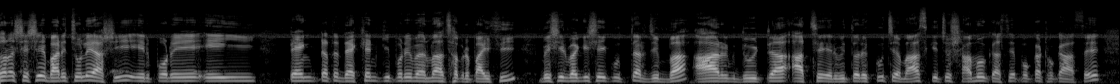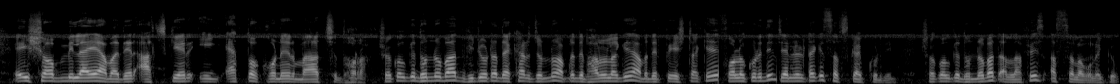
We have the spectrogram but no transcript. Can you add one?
ধরা শেষে বাড়ি চলে আসি। এরপরে এই ট্যাঙ্কটাতে দেখেন কি পরিমাণ মাছ আমরা পাইছি। বেশিরভাগই সেই কুত্তার জিব্বা। আর দুইটা আছে, এর ভিতরে কুচে মাছ, কিছু শামুক আছে, পোকা ঠোকা আছে। এই সব মিলায়ে আমাদের আজকের এই এতক্ষণের মাছ ধরা। সকলকে ধন্যবাদ ভিডিওটা দেখার জন্য। আপনাদের ভালো লাগে, আমাদের পেজটাকে ফলো করে দিন চ্যানেলটাকে সাবস্ক্রাইব করে দিন। সকলকে ধন্যবাদ, আল্লাহ হাফিজ, আসসালামু আলাইকুম।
